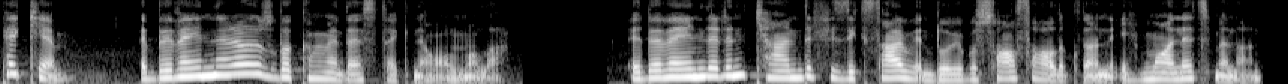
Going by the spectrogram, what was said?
Peki, ebeveynlere öz bakım ve destek ne olmalı? Ebeveynlerin kendi fiziksel ve duygusal sağlıklarını ihmal etmeden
